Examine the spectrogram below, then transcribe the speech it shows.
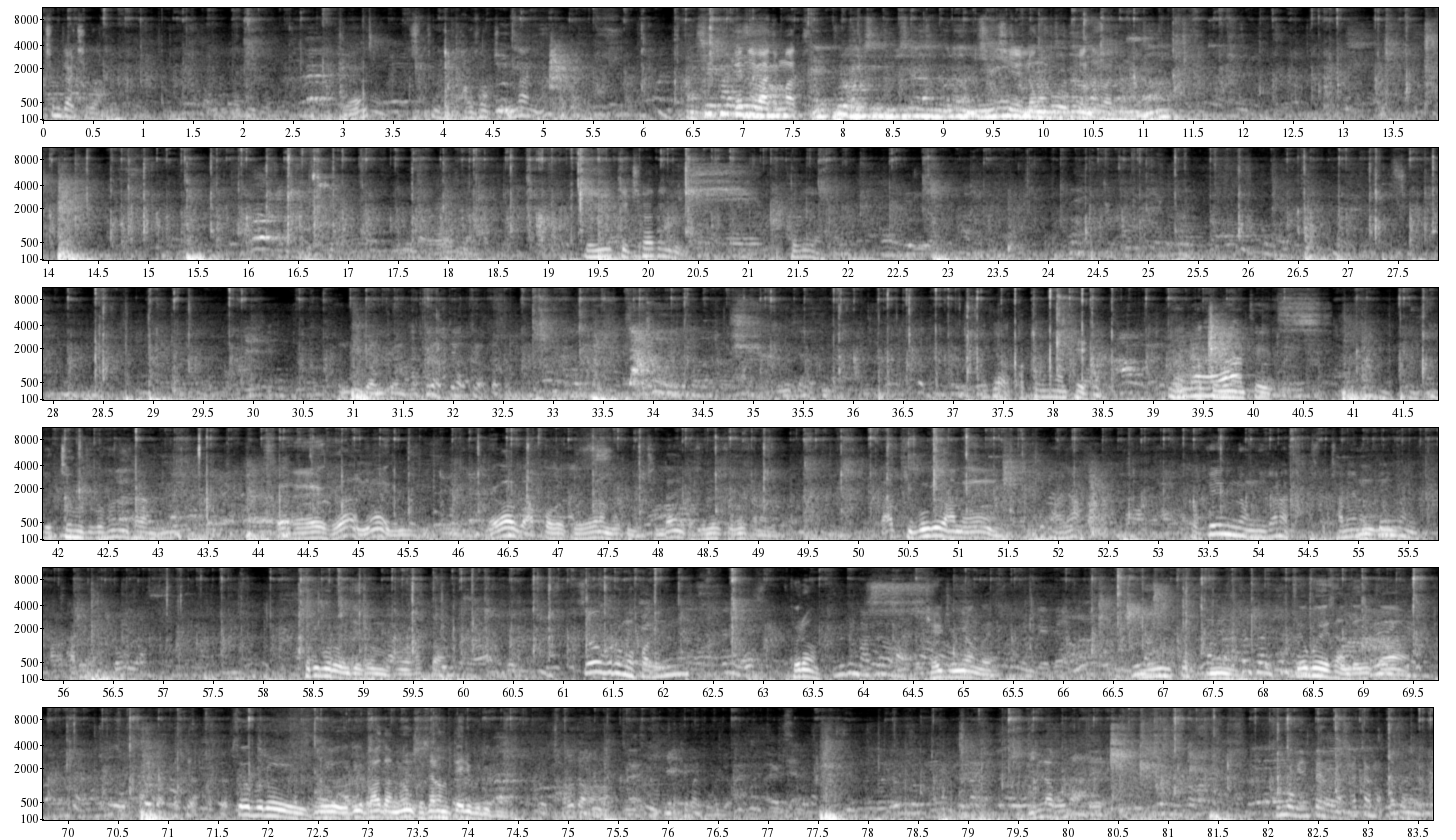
춤잘 치고. 왜? 방송 찍는 거 아니야? 자, 7타에서 깻잎 아줌마. 애플워치 분실하신 분은 진실 농부 깻잎 아줌마. 쳐야 되는 게 있어. 거기 약간. 움직여, 움직여, 움직여. 뛰어, 뛰어, 뛰어, 뛰어. 여기야, 박정민한테, 박정민한테 몇 점을 주고 하는 사람이 에이, 그거 아니야, 이런 거. 내가 뭐 아까 그 사람한테 미친다니까, 눈을 주는 사람이 딱 기본기가 하면 아니야. 그 게임용이잖아. 자네는 음, 음. 게임용 잘해. 트릭으로 이제 좀 그거 할까? 서브를 못 받으면 그럼. 제일 중요한 거야. 음, 서브에서 안 되니까. 서브를 그 어디 받으면 그 사람 때려버리고. 잘 보면 안 돼. 손목에 힘 빼고 살짝만 걷어내면 돼.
